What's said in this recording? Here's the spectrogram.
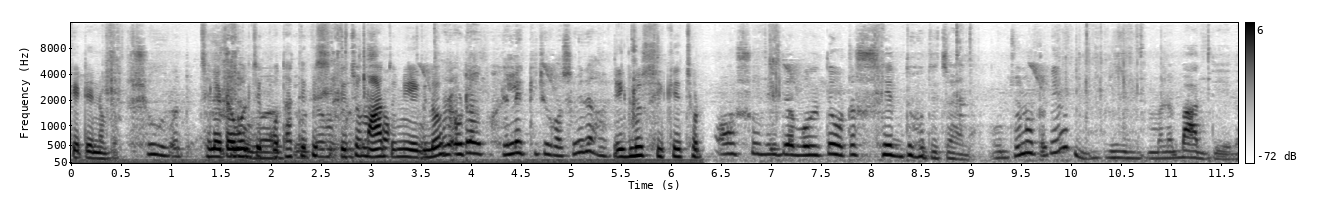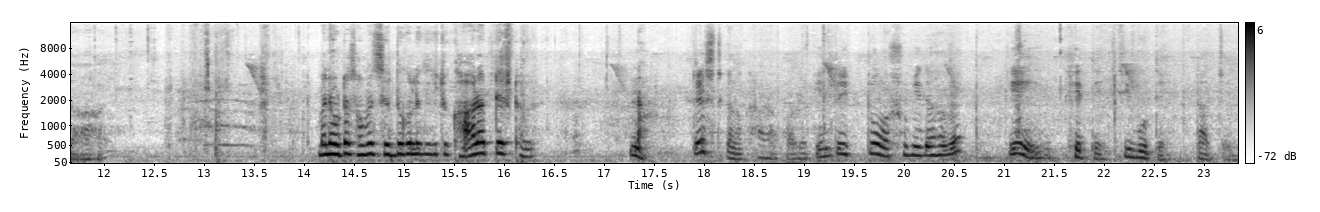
কেটে নেব। ছেলেটা বলছে কোথা থেকে শিখেছো মা তুমি এগুলো? মানে ওটা খেলে কিছু অসুবিধা হয়? এগুলো শিখেছো অসুবিধা বলতে ওটা সেদ্ধ হতে চায় না। ওর জন্য ওটাকে মানে বাদ দিয়ে দেওয়া হয়। মানে ওটা সবাই সেদ্ধ করলে কি কিছু খারাপ টেস্ট হবে? না টেস্ট কেন খারাপ হবে? কিন্তু একটু অসুবিধা হবে কি খেতে চিবোতে তার জন্য।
